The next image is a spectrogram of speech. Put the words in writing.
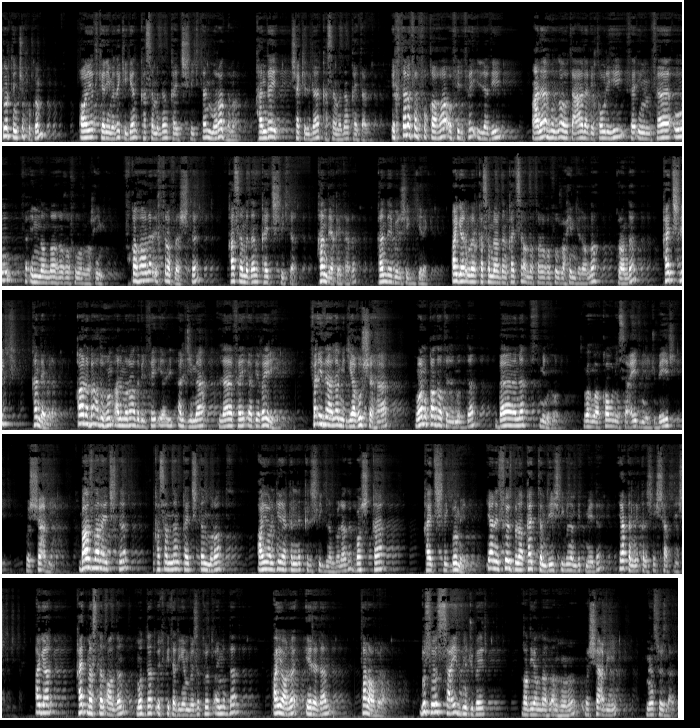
to'rtinchi hukm oyat karimada kelgan qasamidan qaytishlikdan murod nima qanday shaklda qasamidan qaytadi اختلف الفقهاء في الفيء الذي عناه الله تعالى بقوله فإن فاءوا فإن الله غفور رحيم فقهاء اختلاف لشتا qasamidan qaytishlikda qanday qaytadi qanday bo'lishligi kerak agar ular qasamlardan qaytsa alloh taolo g'afur rahim dedi alloh qur'onda qaytishlik qanday bo'ladi قال بعضهم المراد بالفيء الجماع لا فيء بغيره فإذا لم يغشها وانقضت المدة بانت منه وهو قول سعيد بن الجبير والشعبي ba'zilar aytishdi qasamdan qaytishdan murod ayolga yaqinlik qilishlik bilan bo'ladi boshqa qaytishlik bo'lmaydi ya'ni so'z bilan qaytdim deyishlik bilan bitmaydi yaqinlik qilishlik shart deyishdi agar qaytmasdan oldin muddat o'tib ketadigan bo'lsa to'rt oy muddat ayoli eridan taloq bo'ladi bu so'z said ibn jubayr roziyallohu anhuni va shabiyni so'zlari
